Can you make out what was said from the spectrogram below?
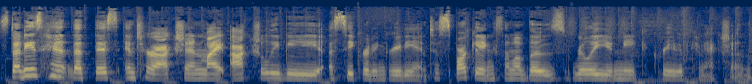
Studies hint that this interaction might actually be a secret ingredient to sparking some of those really unique creative connections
